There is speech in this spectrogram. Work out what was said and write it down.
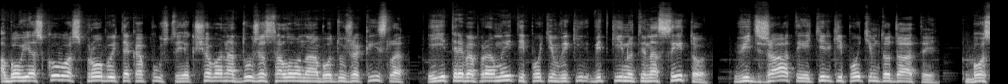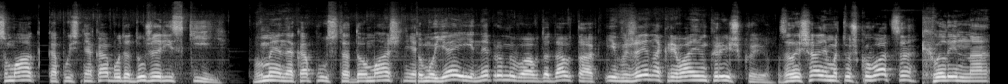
Обов'язково спробуйте капусту. Якщо вона дуже солона або дуже кисла, її треба промити, потім відкинути на сито, віджати і тільки потім додати. Бо смак капусняка буде дуже різкий. В мене капуста домашня, тому я її не промивав, додав так. І вже накриваємо кришкою. Залишаємо тушкуватися хвилин на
